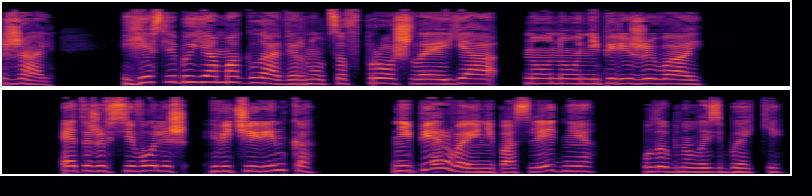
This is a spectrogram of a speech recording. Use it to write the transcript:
жаль. Если бы я могла вернуться в прошлое, я... Ну-ну, не переживай. Это же всего лишь вечеринка. Не первая и не последняя», — улыбнулась Бекки.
